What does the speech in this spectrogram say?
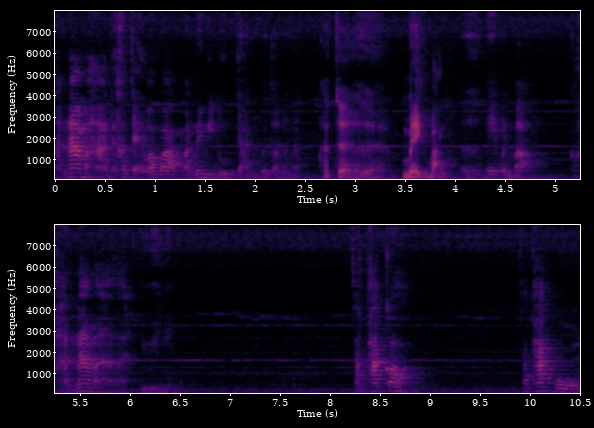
หันหน้ามาหาแต่เข้าใจว่าว่ามันไม่มีดวงจันทร์ด้วยตอนนั้นน่ะ เข้าใจเลย เมฆบัง เออเมฆมันบังก็หันหน้ามาหาอยู่อย่างนี้ สักพักก็ สักพักปูม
